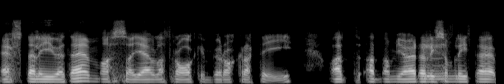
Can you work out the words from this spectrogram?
efterlivet är en massa jävla tråkig byråkrati. Att, att de gör det mm. liksom lite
